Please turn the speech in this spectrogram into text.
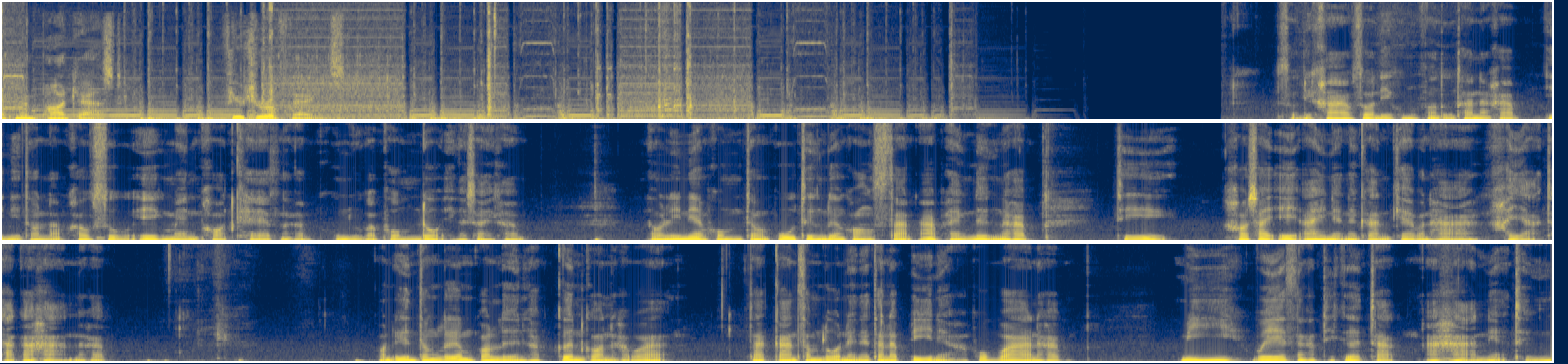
Ekman Podcast. Future of Things. สวัสดีครับ สวัสดีคุณผู้ฟังทุกท่านนะครับ ยินดีต้อนรับเข้าสู่ e g g Man Podcast นะครับ คุณอยู่กับผมโดเอกชัยครับในวันนี้เนี่ยผมจะมาพูดถึงเรื่องของสตาร์ทอัพแห่งหนึ่งนะครับ ที่เขาใช้ AI เนี่ยในการแก้ปัญหาขยะจากอาหารนะครับก่อนอื่นต้องเริ่มก่อนเลยครับ เกินก่อนนะครับว่า จากการสำรวจในแต่ละปีเนี่ยพบว่านะครับ มีเวสนะครับที่เกิดจากอาหารเนี่ยถึง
